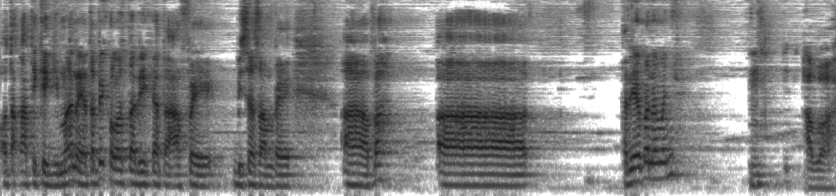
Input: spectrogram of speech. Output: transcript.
otak atiknya gimana ya. Tapi kalau tadi kata Ave bisa sampai uh, apa? uh, tadi apa namanya? Apa?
